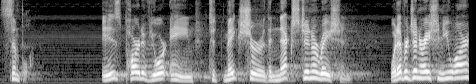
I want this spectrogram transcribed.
Simple. Is part of your aim to make sure the next generation, whatever generation you are,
